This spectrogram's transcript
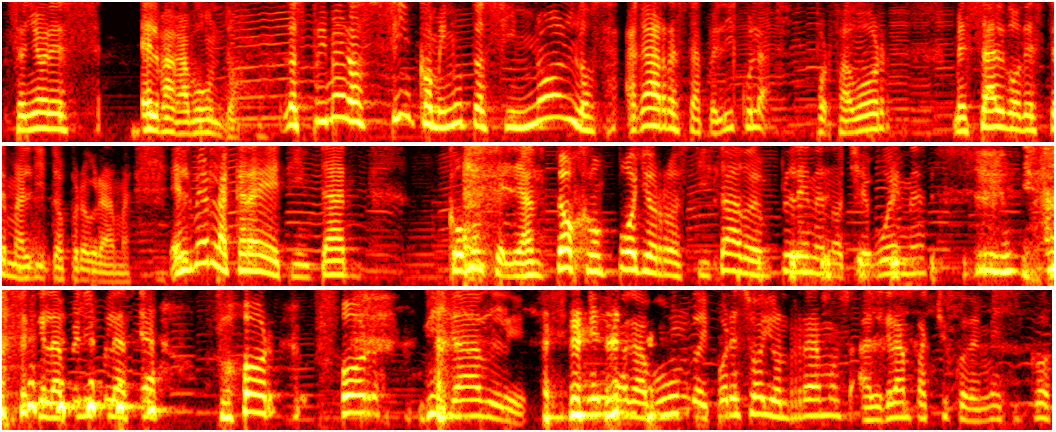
Señores, El Vagabundo. Los primeros cinco minutos, si no los agarra esta película, por favor, me salgo de este maldito programa. El ver la cara de Tintán, cómo se le antoja un pollo rostizado en plena Nochebuena, hace que la película sea For, el vagabundo, y por eso hoy honramos al gran Pachuco de México,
